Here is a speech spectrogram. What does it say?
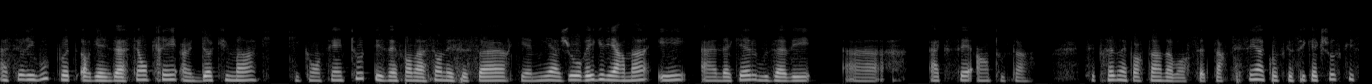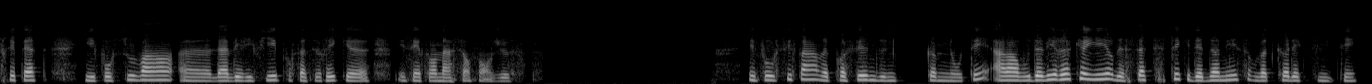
Assurez-vous que votre organisation crée un document qui, contient toutes les informations nécessaires, qui est mis à jour régulièrement et à laquelle vous avez euh, accès en tout temps. C'est très important d'avoir cette partie-ci à cause que c'est quelque chose qui se répète. Et il faut souvent euh, la vérifier pour s'assurer que les informations sont justes. Il faut aussi faire le profil d'une communauté. Alors, vous devez recueillir des statistiques et des données sur votre collectivité.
